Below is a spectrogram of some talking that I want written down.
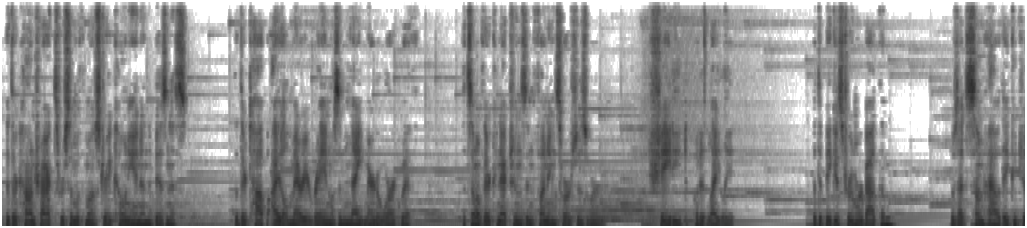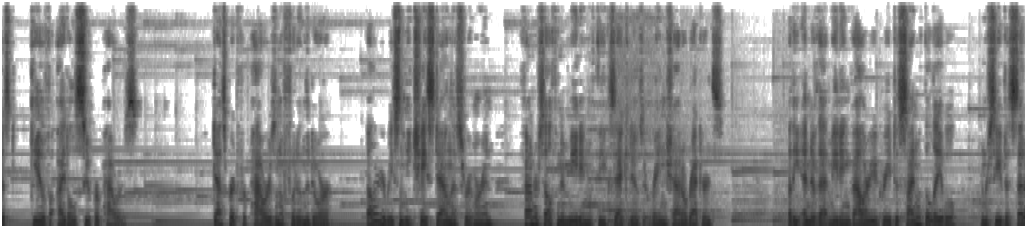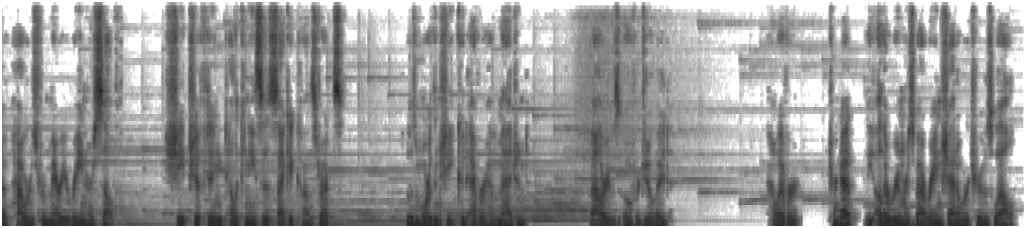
that their contracts were some of the most draconian in the business, that their top idol, Mary Rain, was a nightmare to work with, that some of their connections and funding sources were shady, to put it lightly. But the biggest rumor about them was that somehow they could just give idols superpowers. Desperate for powers and a foot in the door, Valerie recently chased down this rumor and found herself in a meeting with the executives at Rain Shadow Records. By the end of that meeting, Valerie agreed to sign with the label and received a set of powers from Mary Rain herself shape-shifting, telekinesis, psychic constructs. It was more than she could ever have imagined. Valerie was overjoyed. However, turned out the other rumors about Rain Shadow were true as well.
